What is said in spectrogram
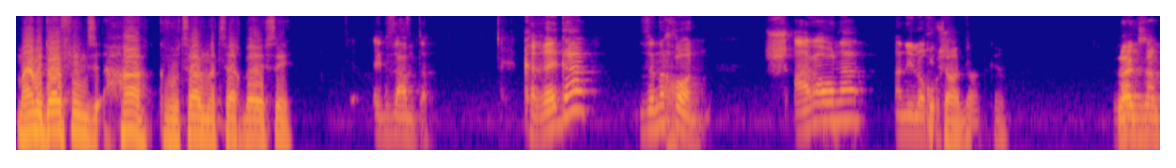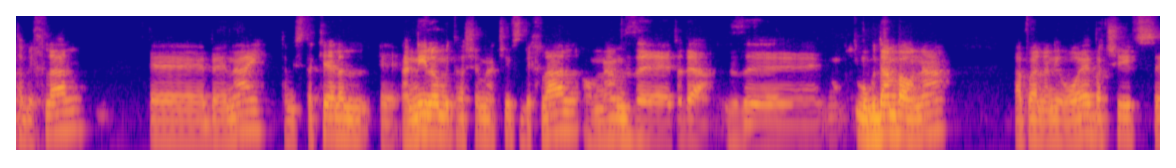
מיאמי דולפינס, הקבוצה לנצח ב-AFC. הגזמת. כרגע זה נכון. שאר העונה, אני לא חושב. כן. לא הגזמת בכלל. Uh, בעיניי, אתה מסתכל על, uh, אני לא מתרשם מהצ'יפס בכלל, אמנם זה, אתה יודע, זה מוקדם בעונה, אבל אני רואה בצ'יפס uh,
